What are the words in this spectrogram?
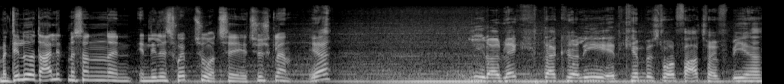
Men det lyder dejligt med sådan en, en lille swip-tur til Tyskland. Ja. Lige et øjeblik. Der kører lige et kæmpe stort fartøj forbi her.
